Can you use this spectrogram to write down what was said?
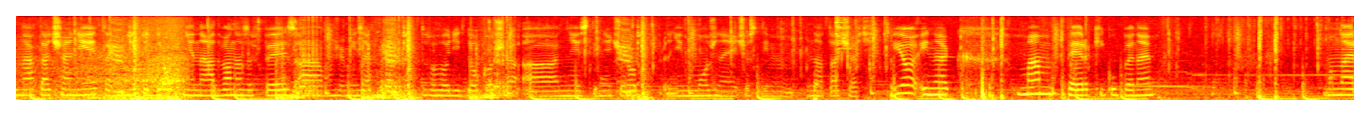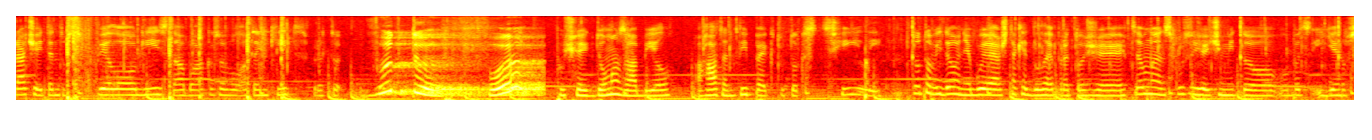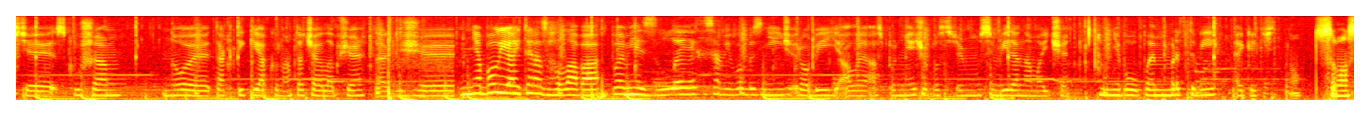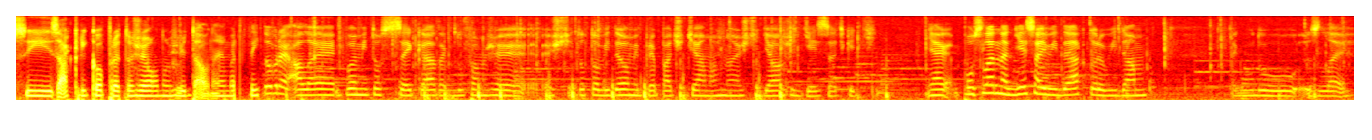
natáčanie, tak mne to dropne na 12 fps a môžem ísť akurát takto hodiť do koša a nie s tým niečo robiť, nie je možné niečo s tým natáčať. Jo, inak mám perky kúpené. Mám najradšej tento spilogist, alebo ako sa volá ten kit, preto... What the fuck? Počkej, kto ma zabil? Aha, ten typek tuto stříli. Toto video nebude až také dlhé, pretože chcem len skúsiť, že či mi to vôbec ide. Proste skúšam nové taktiky, ako natáčať lepšie. Takže mňa boli aj teraz hlava. Poviem je zle, nechce sa mi vôbec nič robiť, ale aspoň niečo proste musím vydať na chat. Aby nebol úplne mŕtvý, aj keď no, som asi zakrikol, pretože on už je dávno je mŕtvý. Dobre, ale úplne mi to seka, tak dúfam, že ešte toto video mi prepačíte a možno ešte ďalšie 10, keď nejak, posledné 10 videá, ktoré vydám, tak budú zlé.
